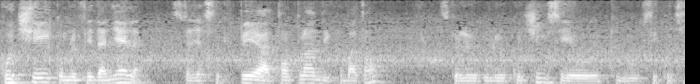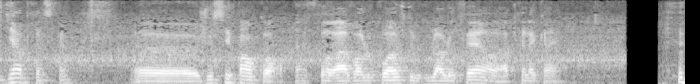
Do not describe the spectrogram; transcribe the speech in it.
coacher comme le fait Daniel, c'est-à-dire s'occuper à temps plein des combattants, parce que le, coaching c'est c'est quotidien presque. Hein. Euh, je sais pas encore. Il faudra avoir le courage de vouloir le faire après la carrière.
